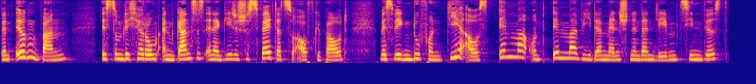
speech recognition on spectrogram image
Denn irgendwann ist um dich herum ein ganzes energetisches Feld dazu aufgebaut, weswegen du von dir aus immer und immer wieder Menschen in dein Leben ziehen wirst,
